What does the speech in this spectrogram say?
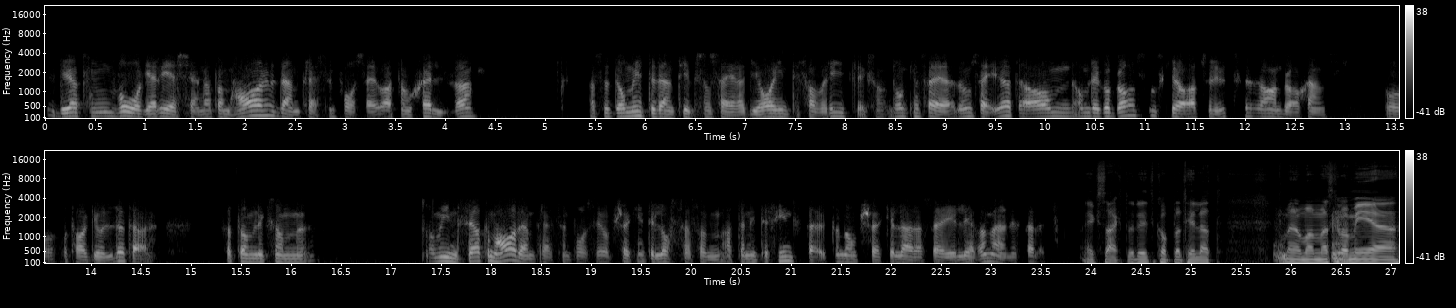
Det är att de vågar erkänna att de har den pressen på sig och att de själva Alltså de är inte den typ som säger att jag är inte favorit liksom. De kan säga, de säger att ja, om, om det går bra så ska jag absolut ha en bra chans att, att ta guldet här. Så att de liksom, de inser att de har den pressen på sig och försöker inte låtsas som att den inte finns där utan de försöker lära sig leva med den istället. Exakt och det är kopplat till att men om man ska vara med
